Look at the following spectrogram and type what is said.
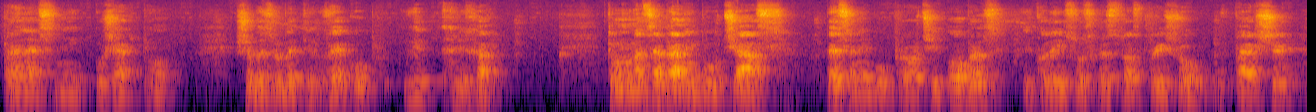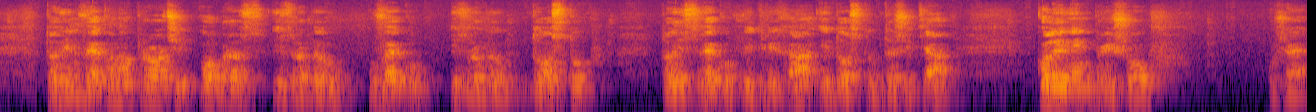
принесений у жертву, щоб зробити викуп від гріха. Тому на це даний був час, писаний був пророчий образ, і коли Ісус Христос прийшов вперше, то Він виконав пророчий образ і зробив викуп, і зробив доступ, тобто викуп від гріха і доступ до життя, коли Він прийшов уже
